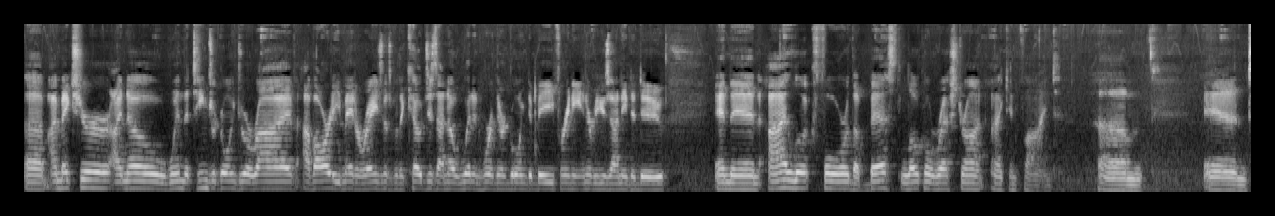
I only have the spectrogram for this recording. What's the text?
Um, I make sure I know when the teams are going to arrive. I've already made arrangements with the coaches. I know when and where they're going to be for any interviews I need to do. And then I look for the best local restaurant I can find. Um, and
